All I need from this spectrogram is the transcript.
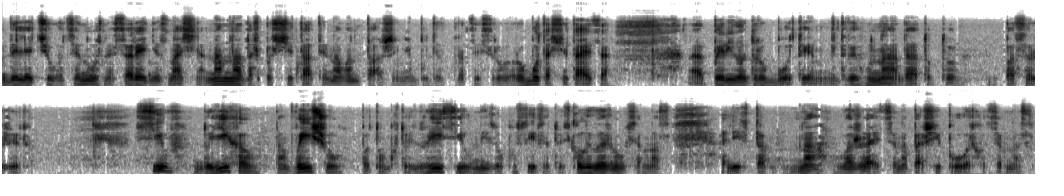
для чого це нужне, середнє значення. Нам треба ж посчитати навантаження буде в процесі роботи. Робота вважається період роботи двигуна, да, тобто пасажир сів, доїхав, там вийшов, потім хтось другий сів, вниз опустився. Тобто, коли вернувся, у нас ліфт там на, вважається на перший поверх, це в нас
